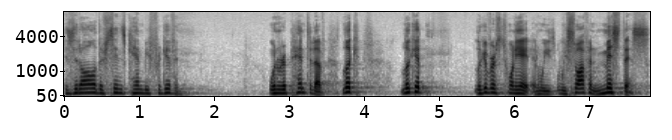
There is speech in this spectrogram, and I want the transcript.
is that all other sins can be forgiven when repented of. Look, look at, look at verse 28, and we, we so often miss this.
